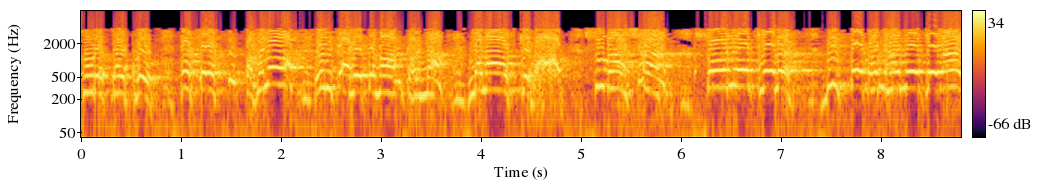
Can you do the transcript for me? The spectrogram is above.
صورتوں کو کثرت سے پہنا ان کا اہتمام کرنا نماز کے بعد، صبح شام، سونے کے وقت، بستر بنانے کے بعد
